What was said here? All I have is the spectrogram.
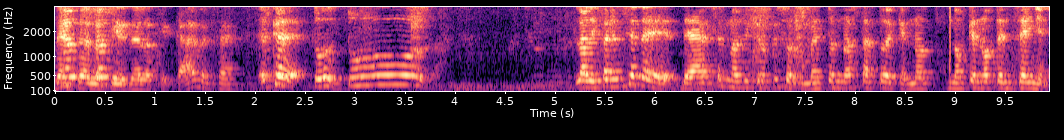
dentro yo- de, lo yo que, sí- de lo que cabe, o sea. Es que tú, tú la diferencia de, de Axel más bien creo que su argumento no es tanto de que no, no que no te enseñen,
